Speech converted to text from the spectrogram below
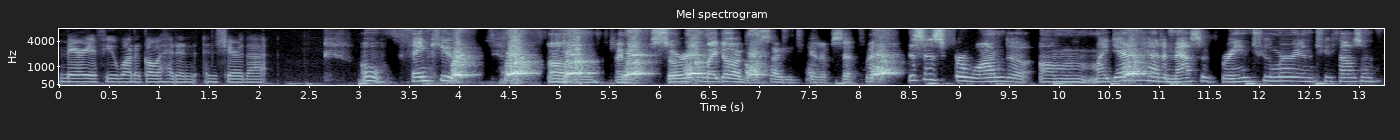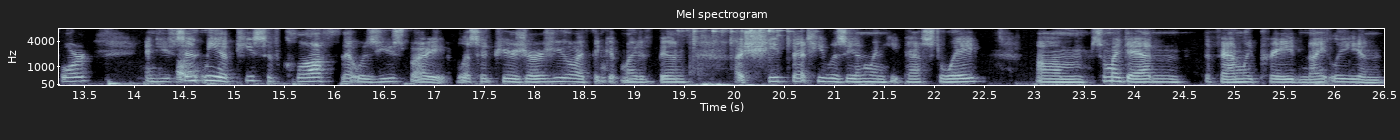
Mary, if you want to go ahead and, and share that. Oh, thank you. Um, I'm sorry my dog decided to get upset, but this is for Wanda. Um, my dad had a massive brain tumor in 2004, and he sent me a piece of cloth that was used by Blessed Pier Giorgio. I think it might have been a sheet that he was in when he passed away. Um, so my dad and the family prayed nightly and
